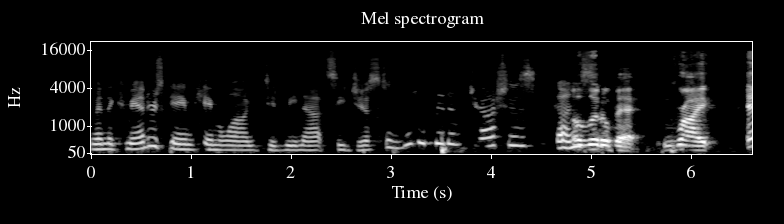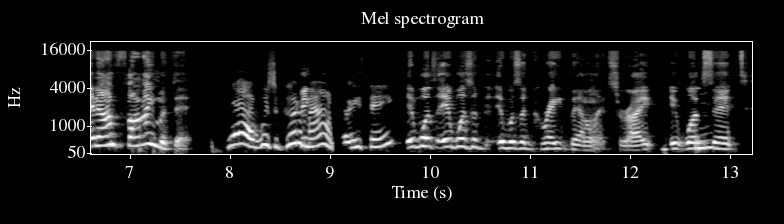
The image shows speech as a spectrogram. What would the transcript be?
When the Commanders game came along, did we not see just a little bit of Josh's guns? A little bit, right. And I'm fine with it. Yeah, it was a good amount, don't you think? It was it was a it was a great balance, right? It Mm-hmm. wasn't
